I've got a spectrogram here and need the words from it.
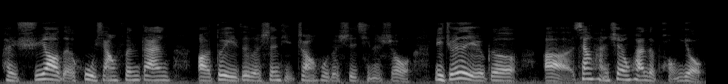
很需要的互相分担啊、对于这个身体照护的事情的时候，你觉得有个。呃，相谈甚欢的朋友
